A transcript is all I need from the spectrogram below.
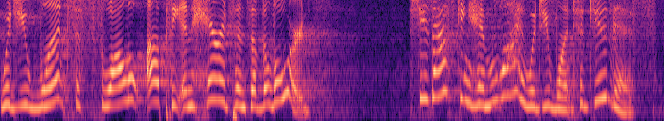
would you want to swallow up the inheritance of the Lord? She's asking him, Why would you want to do this?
